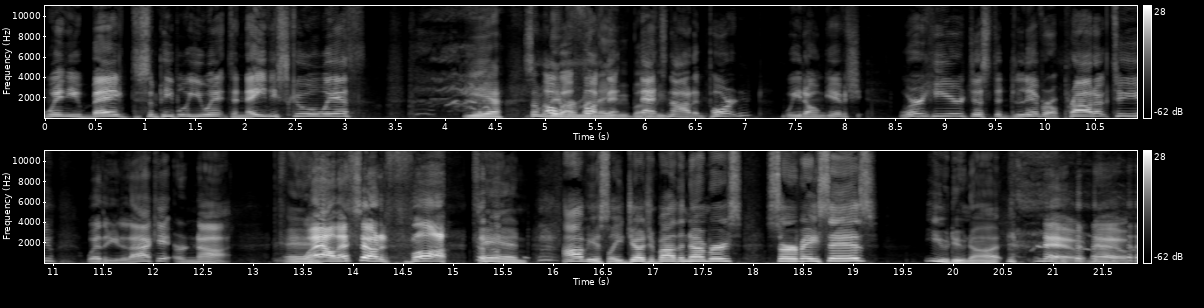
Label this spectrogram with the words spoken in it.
when you begged some people you went to Navy school with. yeah, some of Oh them well, are my Navy that. buddies. That's not important. We don't give a shit. We're here just to deliver a product to you, whether you like it or not. and, wow, that sounded fucked. and obviously, judging by the numbers, survey says you do not. No, no.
